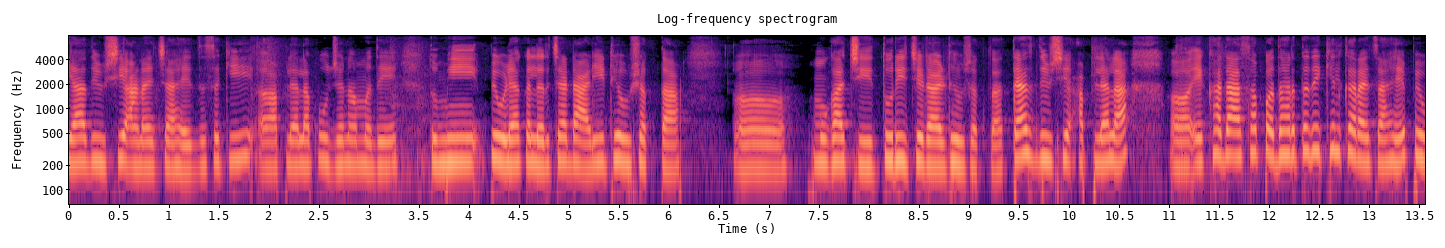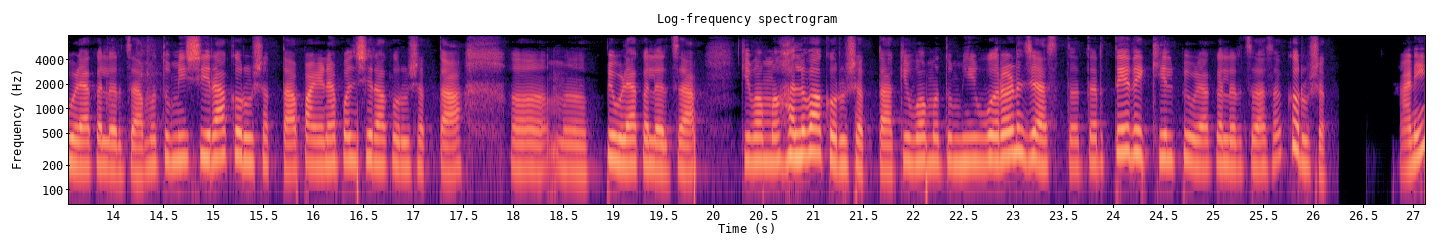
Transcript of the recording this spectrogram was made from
या दिवशी आणायच्या आहेत. जसं की आपल्याला पूजनामध्ये तुम्ही पिवळ्या कलरच्या डाळी ठेवू शकता. मुगाची तुरीची डाळ ठेवू शकता. त्याच दिवशी आपल्याला एखादा असा पदार्थ देखील करायचा आहे पिवळ्या कलरचा. मग तुम्ही शिरा करू शकता पायनॅपल शिरा करू शकता पिवळ्या कलरचा. किंवा मग हलवा करू शकता. किंवा मग तुम्ही वरण जे असतं तर ते देखील पिवळ्या कलरचं असं करू शकता. आणि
